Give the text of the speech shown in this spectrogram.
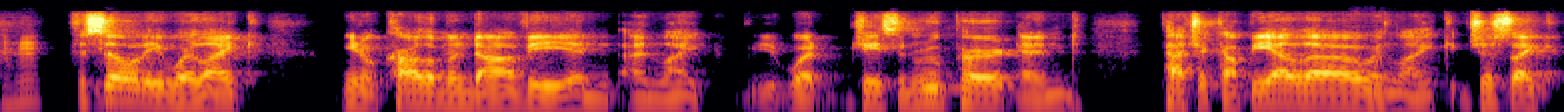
Mhm. facility where like you know carlo mondavi and and like what jason rupert and patrick Cappiello and like just like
